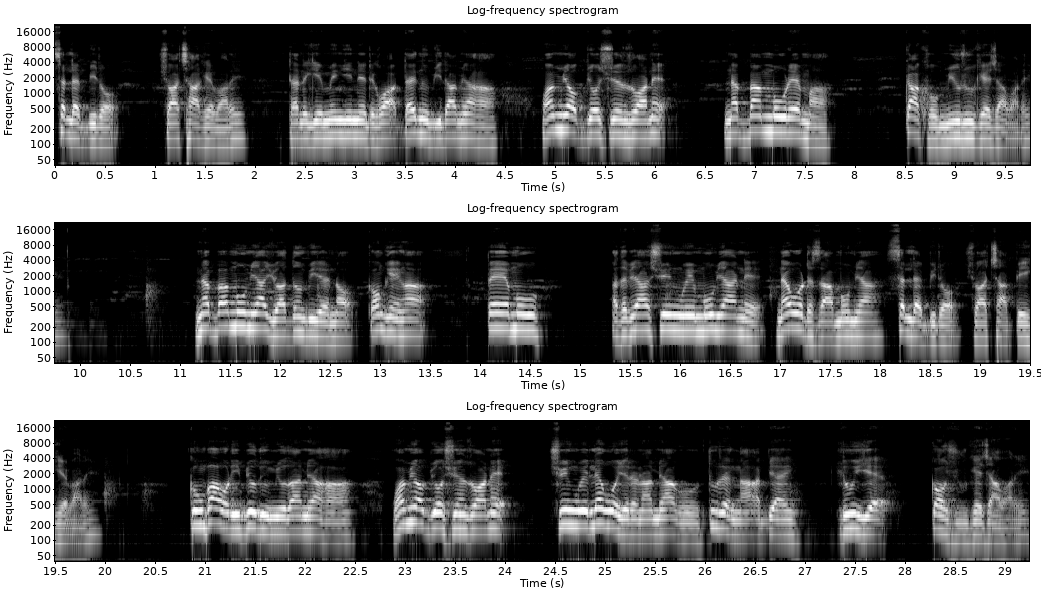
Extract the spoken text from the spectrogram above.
ဆက်လက်ပြီးတော့ရွာချခဲ့ပါတယ်။တန်တကီမင်းကြီးနဲ့တကွတိုင်းသူပြည်သားများဟာဝမ်းမြောက်ပျော်ရွှင်စွာနဲ့နတ်ပန်းမိုးထဲမှာကခုန်မြူးထူးခဲ့ကြပါတယ်။နတ်ပန်းမိုးများရွာသွန်းပြီးတဲ့နောက်ကောင်းကင်ကပဲမိုး အတပြားရွှေငွေမိုးများနဲ့နတ်ဝတ်တစားမိုးများဆက်လက်ပြီးတော့ရွာချပေးခဲ့ပါတယ်။ကုံပဝရီပြုတ်သူမျိုးသားများဟာဝမ်းမြောက်ပျော်ရွှင်စွာနဲ့ရွှေငွေလက်ဝတ်ရတနာများကိုသူ့ရဲ့ငါအပြိုင်လူရက်ကောက်ယူခဲ့ကြပါတယ်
